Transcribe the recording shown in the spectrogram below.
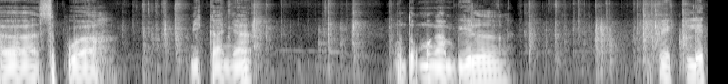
uh, sebuah mikanya untuk mengambil backlit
